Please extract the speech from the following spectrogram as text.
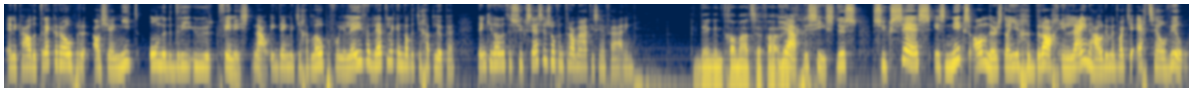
en ik haal de trekker open als jij niet onder de drie uur finisht. Nou, ik denk dat je gaat lopen voor je leven, letterlijk, en dat het je gaat lukken. Denk je dat het een succes is of een traumatische ervaring? Ik denk een traumatische ervaring. Ja, precies. Dus succes is niks anders dan je gedrag in lijn houden met wat je echt zelf wil.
